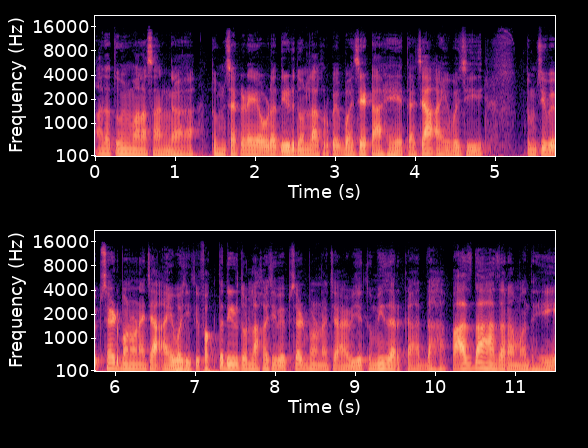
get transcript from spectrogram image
आता तुम्ही मला सांगा तुमच्याकडे एवढं दीड दोन लाख रुपये बजेट आहे त्याच्याऐवजी तुमची वेबसाईट बनवण्याच्या ऐवजी ती फक्त दीड दोन लाखाची वेबसाईट बनवण्याच्या ऐवजी तुम्ही जर का दहा पाच दहा हजारामध्ये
